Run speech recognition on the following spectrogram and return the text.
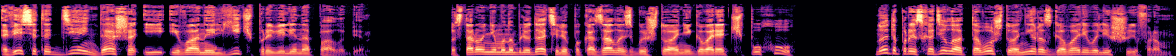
Весь этот день Даша и Иван Ильич провели на палубе. Постороннему наблюдателю показалось бы, что они говорят чепуху, но это происходило от того, что они разговаривали шифром.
